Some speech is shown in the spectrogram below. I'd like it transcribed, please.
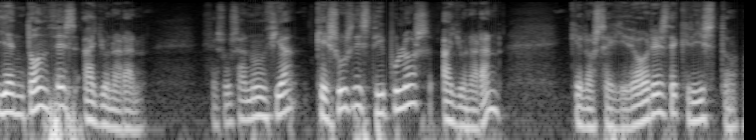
y entonces ayunarán. Jesús anuncia que sus discípulos ayunarán, que los seguidores de Cristo,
